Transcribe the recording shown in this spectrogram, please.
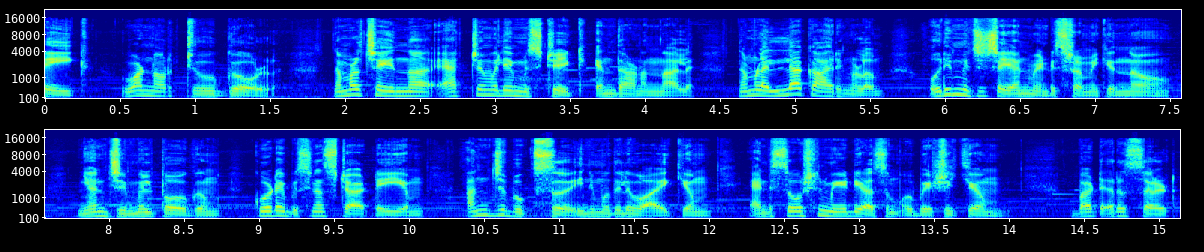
take one or two goal. നമ്മൾ ചെയ്യുന്ന ഏറ്റവും വലിയ മിസ്റ്റേക്ക് എന്താണെന്നാൽ നമ്മൾ എല്ലാ കാര്യങ്ങളും ഒരുമിച്ച് ചെയ്യാൻ വേണ്ടി ശ്രമിക്കുന്നു. ഞാൻ ജിമ്മിൽ പോകും കൂടെ ബിസിനസ് സ്റ്റാർട്ട് ചെയ്യും അഞ്ച് ബുക്സ് ഇനി മുതൽ വായിക്കും എന്റെ സോഷ്യൽ മീഡിയാസും ഉപേക്ഷിക്കും. ബട്ട് റിസൾട്ട്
